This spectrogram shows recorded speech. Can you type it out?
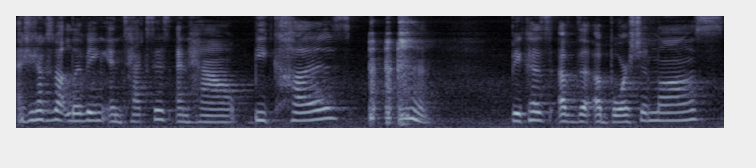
and she talks about living in Texas and how because because of the abortion laws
